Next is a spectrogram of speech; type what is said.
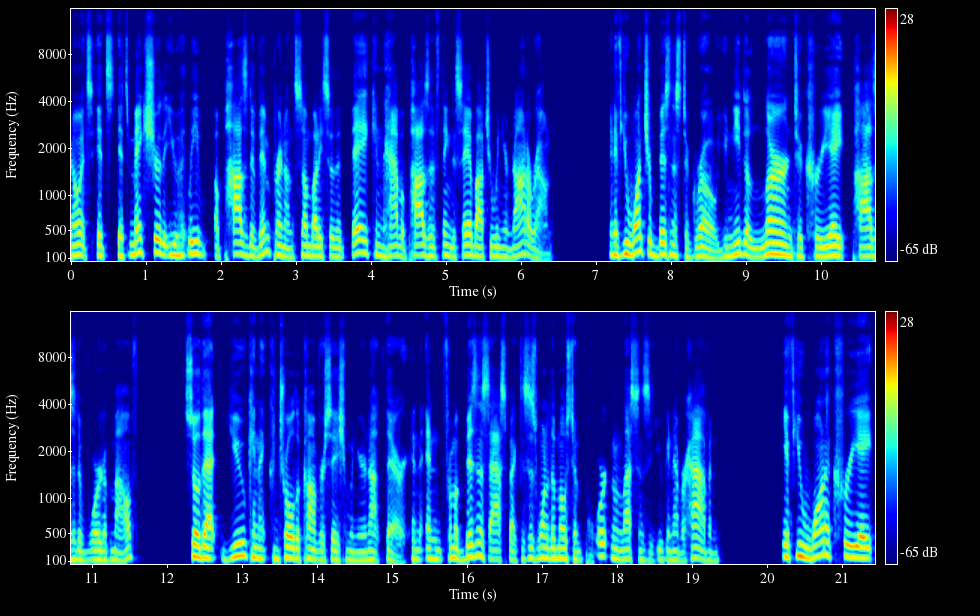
you know it's it's it's make sure that you leave a positive imprint on somebody so that they can have a positive thing to say about you when you're not around And if you want your business to grow, you need to learn to create positive word of mouth so that you can control the conversation when you're not there. And and from a business aspect, this is one of the most important lessons that you can ever have. And if you want to create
